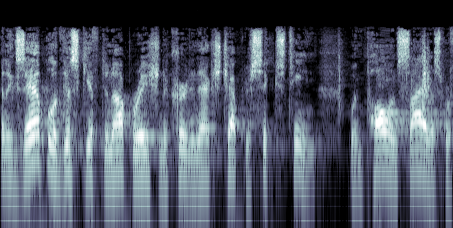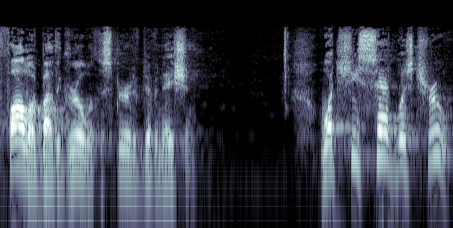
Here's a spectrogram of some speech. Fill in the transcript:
An example of this gift in operation occurred in Acts chapter 16 when Paul and Silas were followed by the girl with the spirit of divination. What she said was true.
